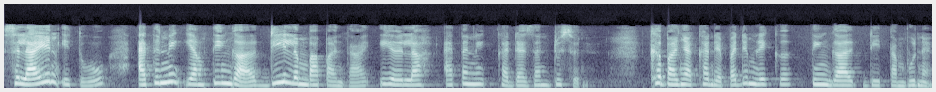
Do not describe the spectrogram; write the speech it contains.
Selain itu, etnik yang tinggal di lembah pantai ialah etnik Kadazan Dusun. Kebanyakan daripada mereka tinggal di Tambunan.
